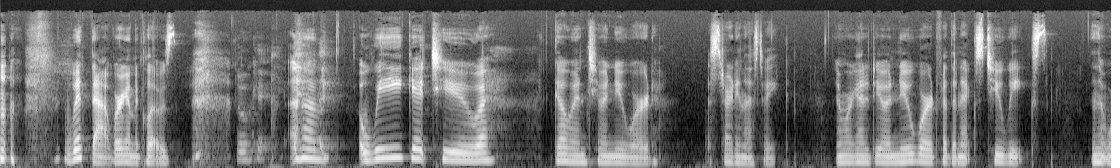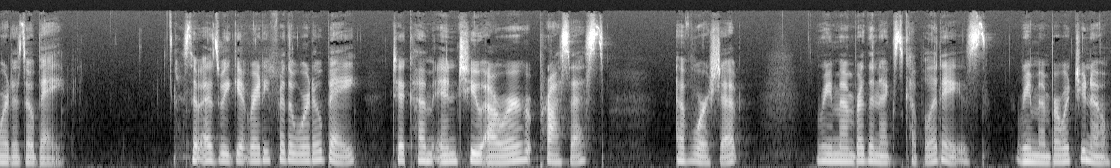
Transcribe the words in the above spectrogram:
With that, we're going to close. Okay. Um, we get to go into a new word starting this week. And we're going to do a new word for the next two weeks. And the word is obey. So, as we get ready for the word obey to come into our process of worship, remember the next couple of days remember what you know.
